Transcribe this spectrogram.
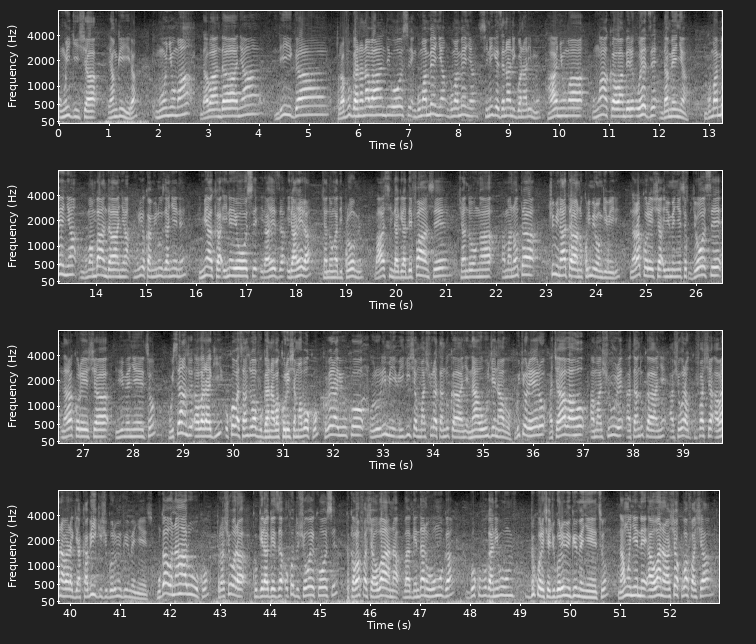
umwigisha yambwira mu nyuma ndabandanya ndiga turavugana n'abandi bose nguma amenya nguma amenya sinigeze nanigwa na rimwe hanyuma umwaka wa mbere uheze ndamenya nguma amenya nguma mbandanya muri iyo kaminuza nyine imyaka ine yose iraheza irahera cyandonka diplome basindagira defense cyandonka amanota cumi n'atanu kuri mirongo ibiri narakoresha ibimenyetso byose narakoresha ibimenyetso ubusanzwe abaragi uko basanzwe bavugana bakoresha amaboko kubera yuko ururimi bigisha mu mashuri atandukanye ntaho uje nabo gutyo rero haca amashuri atandukanye ashobora gufasha abana baragi akabigisha urwo rurimi rw'ibimenyetso mugabo n'ahari uko turashobora kugerageza uko dushoboye kose tukabafasha abo bana bagendana ubumuga bwo kuvuga ntibumve dukoresheje urwo rurimi rw'ibimenyetso namwe nyine abo bana bashobora kubafasha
